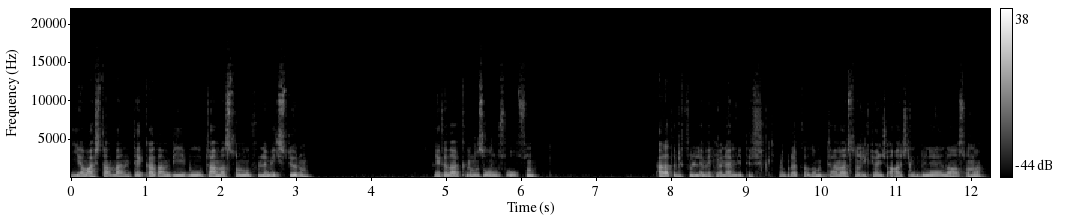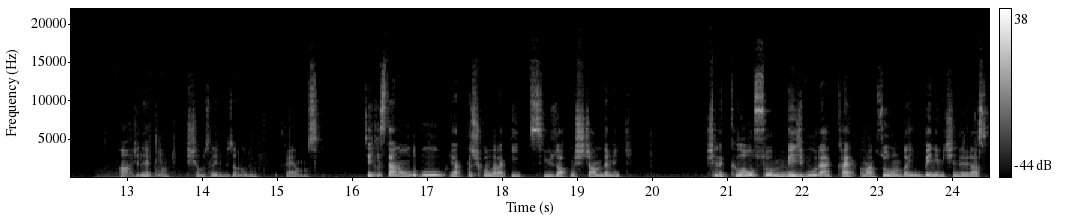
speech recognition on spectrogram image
Yavaştan ben tekrardan bir bu termostonumu fulllemek istiyorum. Ne kadar kırmızı olursa olsun. Arada bir fulllemek önemlidir. Bırakalım. Termostonu ilk önce ağacın dibine daha sonra ağacı da yakalım. Işığımızı da elimize alalım. Yanmasın. 8 tane oldu. Bu yaklaşık olarak 160 can demek. Şimdi Klaus'u mecburen kayıtlamak zorundayım. Benim için de biraz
